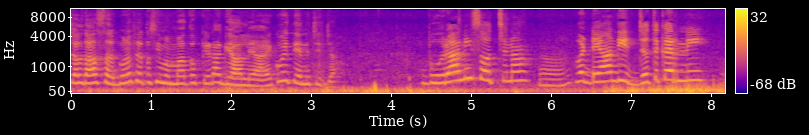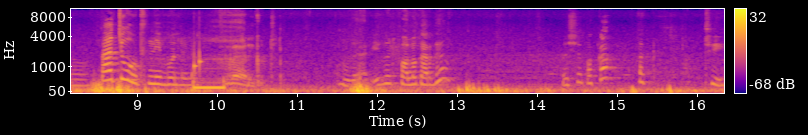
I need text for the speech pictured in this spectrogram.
ਚਲ ਦੱਸ ਸਰਗੁਣ ਫਿਰ ਤੁਸੀਂ ਮੰਮਾ ਤੋਂ ਕਿਹੜਾ ਗਿਆਨ ਲਿਆ ਹੈ? ਕੋਈ ਤਿੰਨ ਚੀਜ਼ਾਂ। ਬੁਰਾ ਨਹੀਂ ਸੋਚਣਾ ਹਾਂ। ਵੱਡਿਆਂ ਦੀ ਇੱਜ਼ਤ ਕਰਨੀ ਮੈਂ ਝੂਠ ਨਹੀਂ ਬੋਲਣਾ। Very good very good follow ਕਰਦੇ ਹੋ? ਅੱਛਾ ਪੱਕਾ। ਠੀਕ।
